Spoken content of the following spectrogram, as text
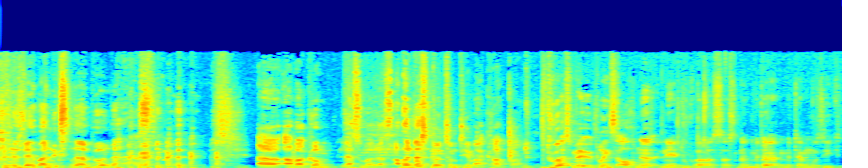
Wenn du selber nichts in der Birne hast. äh, aber komm, lassen wir das. Aber das nur zum Thema Kartbahn. Du hast mir übrigens auch eine. Nee, du warst das, ne? Mit der, mit der Musik.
